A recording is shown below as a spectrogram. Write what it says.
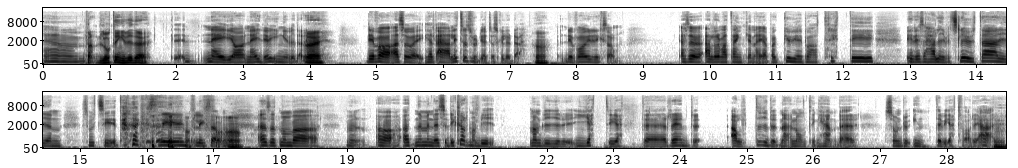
Um, Fan, det låter inget vidare. Eh, nej, ja, nej det är inget vidare. Nej. Det var alltså helt ärligt så trodde jag att jag skulle dö. Ja. Det var ju liksom Alltså alla de här tankarna, jag bara gud jag är bara 30 är det så här livet slutar i en smutsig taxi? liksom. Alltså att man bara, men, ja, att, nej men alltså, det är klart man blir, man blir jätte, jätterädd alltid när någonting händer som du inte vet vad det är. Mm.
